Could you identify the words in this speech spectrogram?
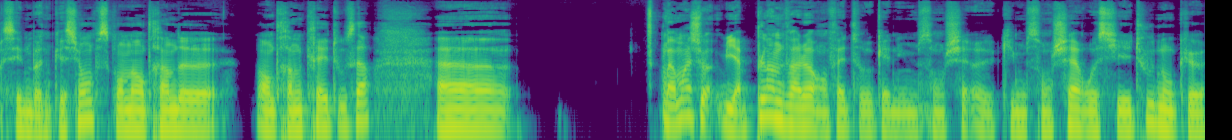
C'est une bonne question parce qu'on est en train de en train de créer tout ça. Euh, bah moi, il y a plein de valeurs en fait auxquelles ils me sont chers, euh, qui me sont chères aussi et tout. Donc, euh,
